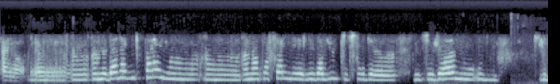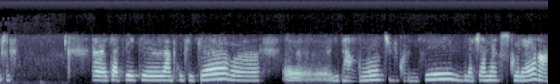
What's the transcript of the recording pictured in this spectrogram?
Alors, euh, on, on ne banalise pas et on, on, on interpelle les, les adultes autour de, de ce jeune ou, ou de nous, ça peut être euh, un professeur, euh, euh, les parents, si vous connaissez, ou l'infirmière scolaire.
